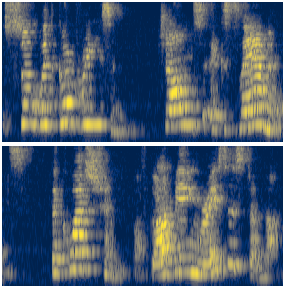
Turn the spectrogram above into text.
So with good reason, Jones examines the question of God being racist or not,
